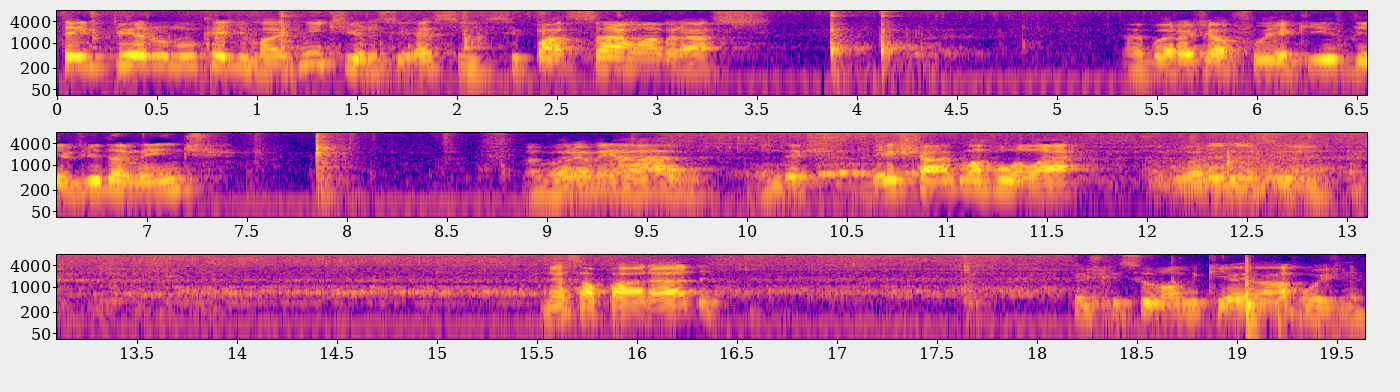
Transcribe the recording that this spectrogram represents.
Tempero nunca é demais. Mentira, é assim. Se passar, um abraço. Agora já fui aqui devidamente. Agora vem a água. Vamos deixar, deixa a água rolar. Agora nesse. Nessa parada. Eu esqueci o nome que é arroz, né?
